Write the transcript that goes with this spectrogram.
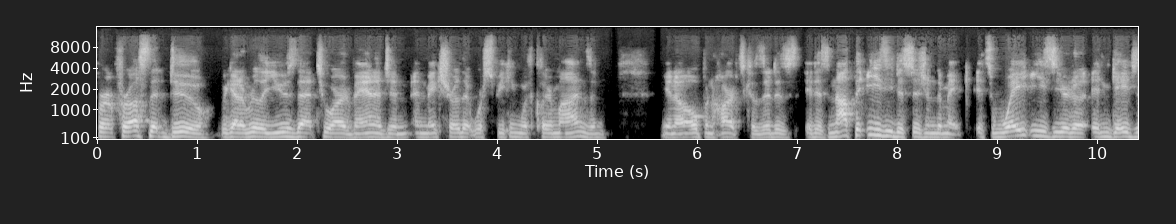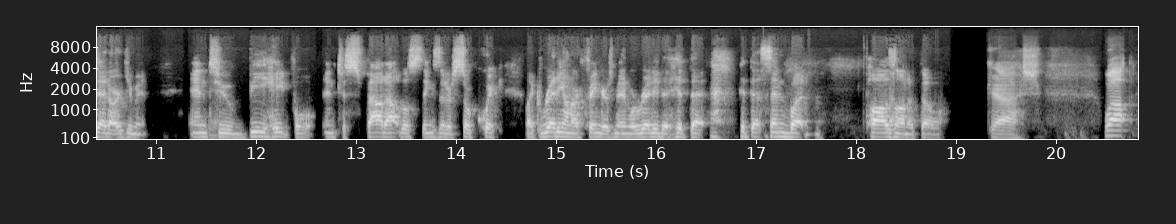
for, for us that do, we got to really use that to our advantage and, and make sure that we're speaking with clear minds and, you know, open hearts. Cause it is, it is not the easy decision to make. It's way easier to engage that argument and yeah. to be hateful and to spout out those things that are so quick, like ready on our fingers, man. We're ready to hit that, hit that send button. Pause on it though. Gosh. Well,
